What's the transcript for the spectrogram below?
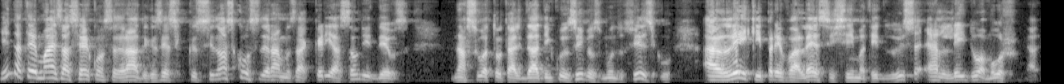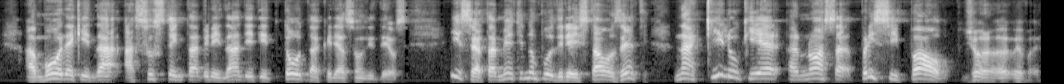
E ainda tem mais a ser considerado, quer dizer, se nós considerarmos a criação de Deus na sua totalidade, inclusive os mundos físicos, a lei que prevalece em cima de tudo isso é a lei do amor. Amor é que dá a sustentabilidade de toda a criação de Deus. E certamente não poderia estar ausente naquilo que é a nossa principal eh,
